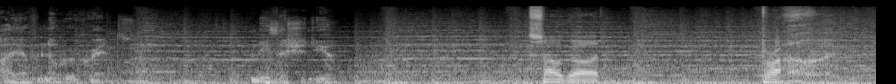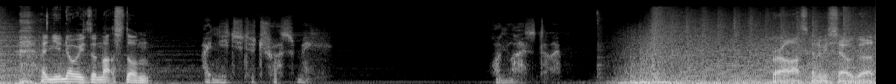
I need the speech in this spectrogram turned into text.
I have no regrets. Neither should you. So good. Bro. And you know he's done that stunt. I need you to trust me. One last time. Bro, that's gonna be so good.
